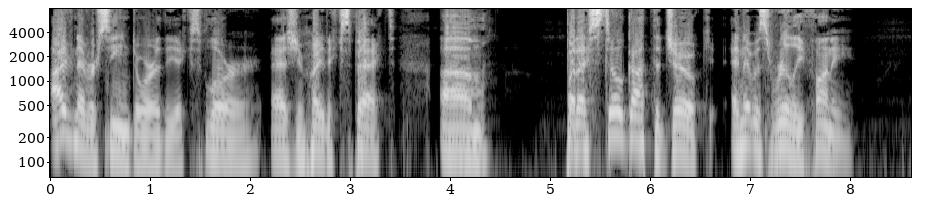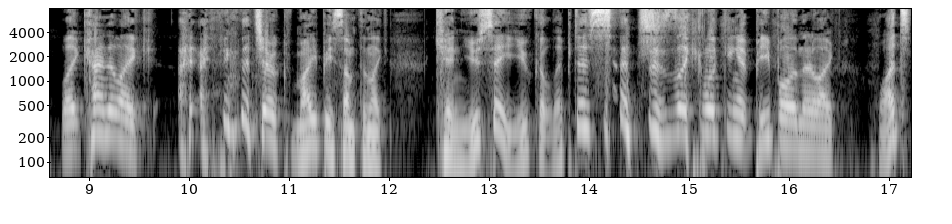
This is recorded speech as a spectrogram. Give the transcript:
I've never seen Dora the Explorer as you might expect. Um but I still got the joke, and it was really funny. Like, kind of like, I, I think the joke might be something like, Can you say eucalyptus? And she's like looking at people, and they're like, What?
